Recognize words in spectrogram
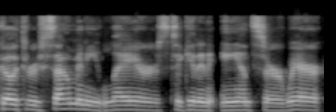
go through so many layers to get an answer where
